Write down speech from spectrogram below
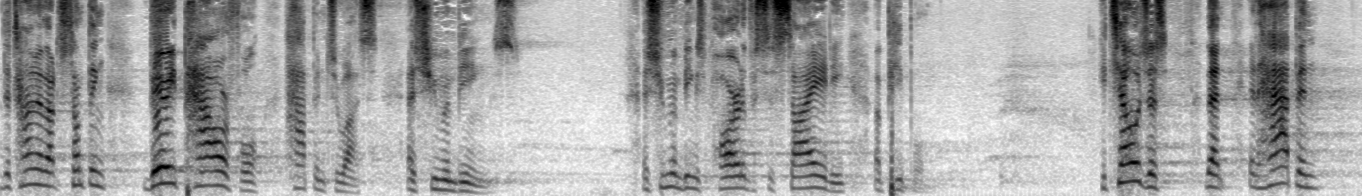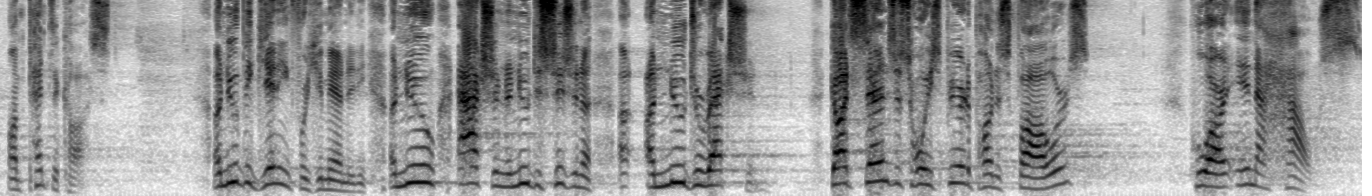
the time about something very powerful happened to us as human beings. As human beings, part of a society of people. He tells us that it happened on Pentecost a new beginning for humanity, a new action, a new decision, a, a, a new direction. God sends His Holy Spirit upon His followers who are in a house.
